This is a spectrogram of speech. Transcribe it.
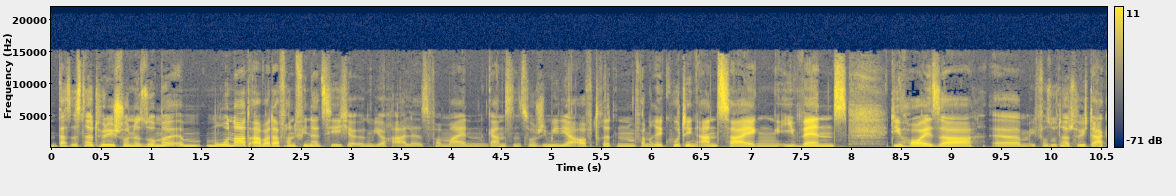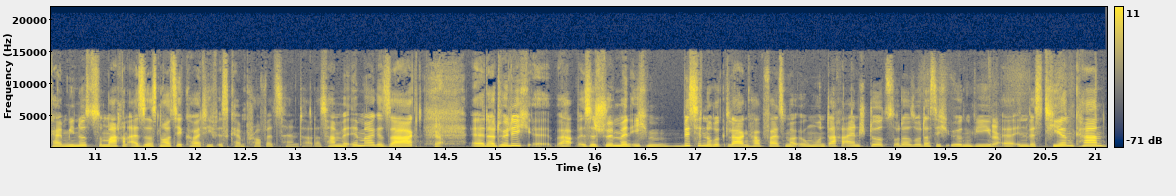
Das ist natürlich schon eine Summe im Monat, aber davon finanziere ich ja irgendwie auch alles. Von meinen ganzen Social-Media-Auftritten, von Recruiting-Anzeigen, Events, die Häuser. Ähm, ich versuche natürlich da kein Minus zu machen. Also das Nordsee-Kollektiv ist kein Profit-Center. Das haben wir immer gesagt. Ja. Äh, natürlich äh, ist es schön, wenn ich ein bisschen Rücklagen habe, falls mal irgendwo ein Dach Dach einstürzt oder so, dass ich irgendwie ja. äh, investieren kann.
